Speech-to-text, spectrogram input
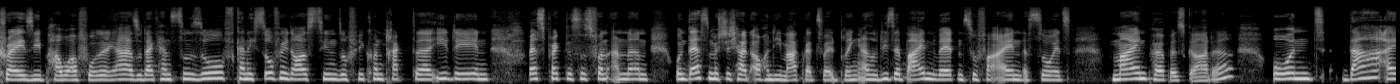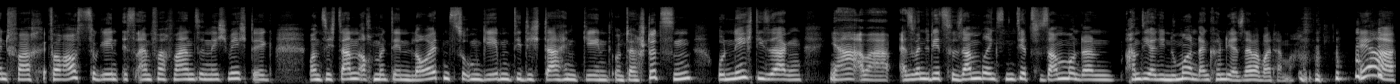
crazy powerful. Ja, also da kannst du so, kann ich so viel draus ziehen, so viel Kontrakte, Ideen, Best Practices von anderen. Und das möchte ich halt auch in die Marktplatzwelt bringen. Also diese beiden Welten zu vereinen, ist so jetzt mein Purpose gerade. Und da einfach vorauszugehen, ist einfach wahnsinnig wichtig. Und sich dann auch mit den Leuten zu umgeben, die dich dahingehend unterstützen und nicht die sagen, ja, aber also wenn du dir zusammenbringst, sind die zusammen und dann haben die ja die Nummer und dann können die ja selber weitermachen. ja,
